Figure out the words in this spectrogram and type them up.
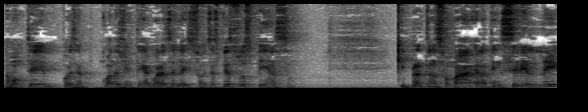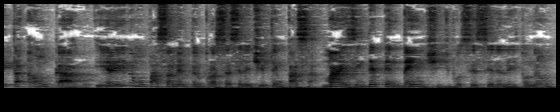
Nós vamos ter, por exemplo, quando a gente tem agora as eleições, as pessoas pensam que para transformar ela tem que ser eleita a um cargo. E aí nós vamos passar mesmo pelo processo seletivo, tem que passar. Mas, independente de você ser eleito ou não,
